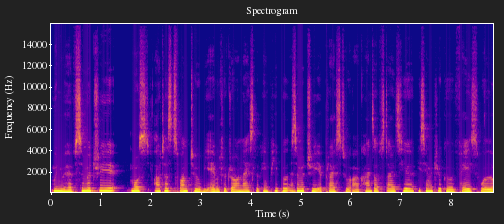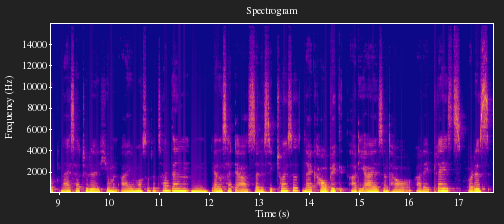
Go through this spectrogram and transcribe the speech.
when you have symmetry, most artists want to be able to draw nice looking people and symmetry applies to all kinds of styles here. A symmetrical face will look nicer to the human eye most of the time. But then on the other side there are stylistic choices like how big are the eyes and how are they placed. For this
